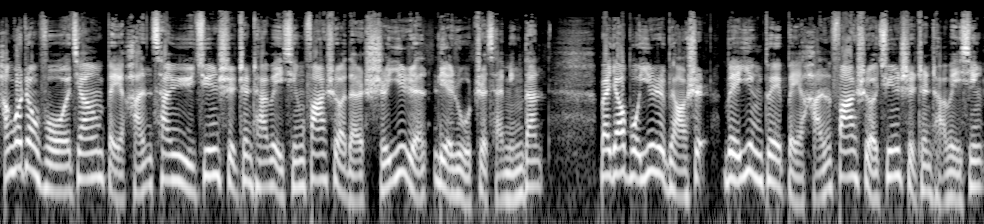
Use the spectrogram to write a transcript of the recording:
韩国政府将北韩参与军事侦察卫星发射的十一人列入制裁名单。外交部一日表示，为应对北韩发射军事侦察卫星，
